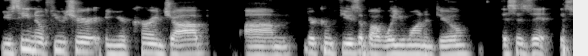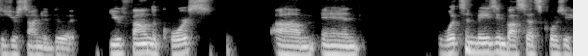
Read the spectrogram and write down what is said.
you see no future in your current job um, you're confused about what you want to do this is it. This is your sign to do it. You found the course um, and what's amazing about seth's course you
